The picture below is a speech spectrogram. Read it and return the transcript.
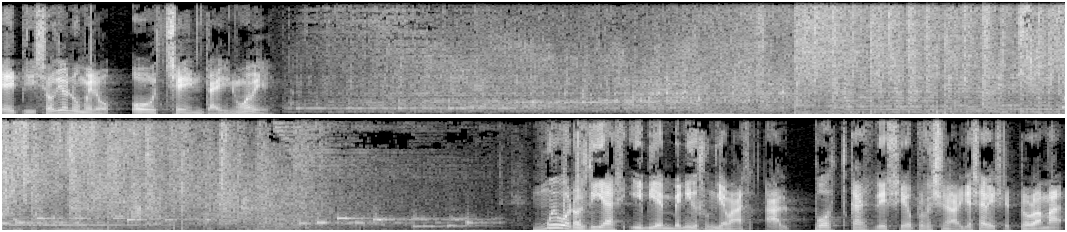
episodio número 89. Muy buenos días y bienvenidos un día más al podcast de SEO profesional. Ya sabéis, el programa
